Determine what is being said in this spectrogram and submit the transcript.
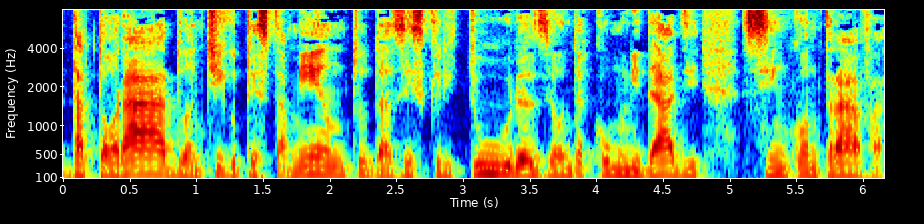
da Torá, do Antigo Testamento, das Escrituras, onde a comunidade se encontrava.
